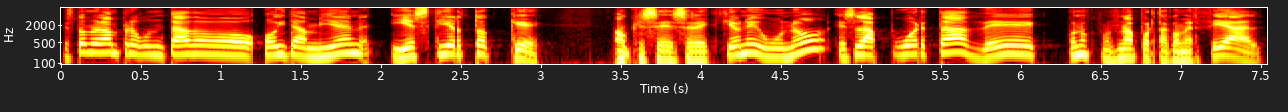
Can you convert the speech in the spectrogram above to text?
Esto me lo han preguntado hoy también y es cierto que, aunque se seleccione uno, es la puerta de, bueno, pues una puerta comercial,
